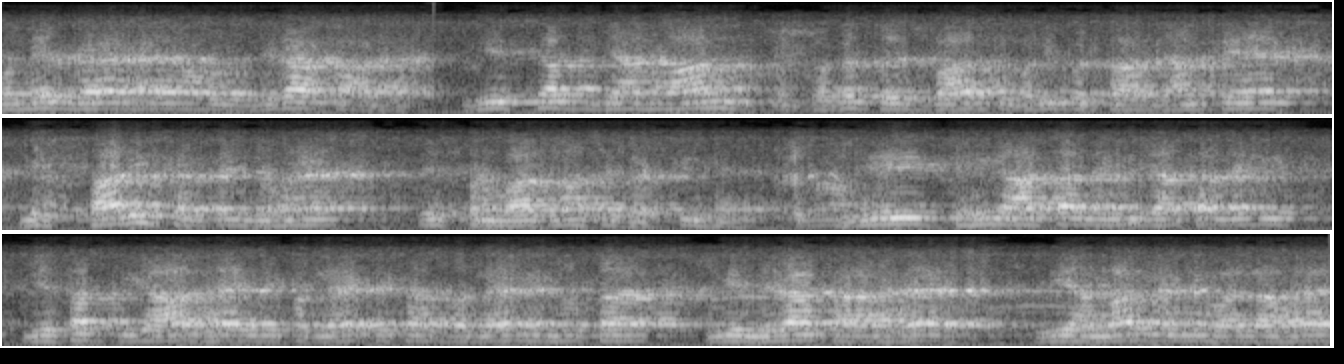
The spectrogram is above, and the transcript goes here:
और निर्भय है और निराकार है। ये सब ज्ञानवान भगत तो इस बात को बड़ी प्रकार जानते हैं ये सारी शर्तें जो हैं इस परमात्मा से घटती हैं। ये कहीं आता नहीं, जाता नहीं, ये सब की याद है, ये प्रलय के साथ प्रलय नहीं होता, ये निराकार है, ये अमर रहने वाला है,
